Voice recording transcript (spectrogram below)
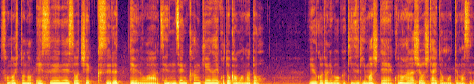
その人の SNS をチェックするっていうのは全然関係ないことかもなということに僕気づきまして、この話をしたいと思ってます。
